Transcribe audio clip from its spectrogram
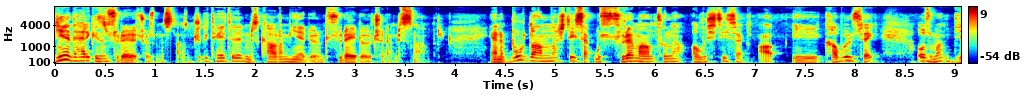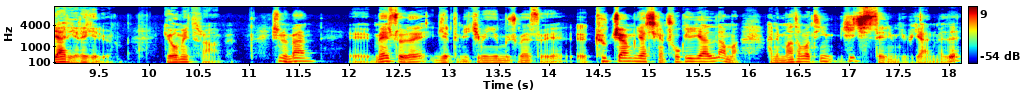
yine de herkesin süreyle çözmesi lazım. Çünkü TYT dediğimiz kavram yine diyorum süreyle ölçülen bir sınavdır. Yani burada anlaştıysak, bu süre mantığına alıştıysak, e, kabulsek o zaman diğer yere geliyorum. Geometri abi. Şimdi ben e, MESÖ'ye girdim 2023 MESÖ'ye. E, Türkçem gerçekten çok iyi geldi ama hani matematiğim hiç istediğim gibi gelmedi.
